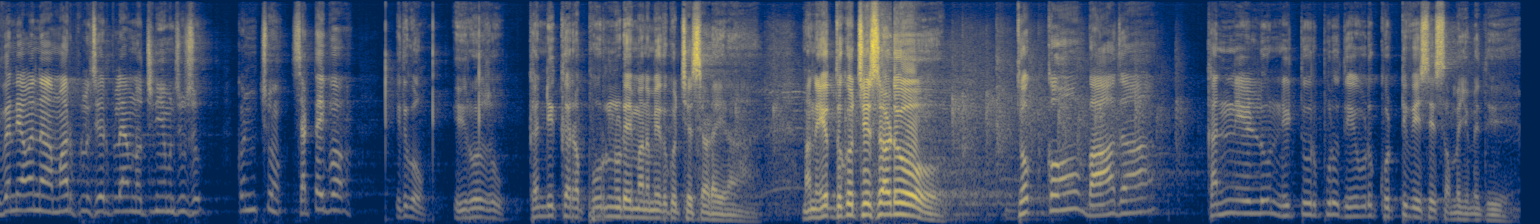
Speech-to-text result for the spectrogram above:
ఇవన్నీ ఏమైనా మార్పులు చేర్పులు ఏమైనా వచ్చినాయేమో చూసు. కొంచెం సెట్ అయిపో. ఇదిగో ఈరోజు కన్నికర పూర్ణుడే మన మీదకి వచ్చేసాడు ఆయన. మన ఎద్దుకు వచ్చేసాడు. దుఃఖం బాధ కన్నీళ్ళు నిట్టూర్పులు దేవుడు కొట్టివేసే సమయం ఇది.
